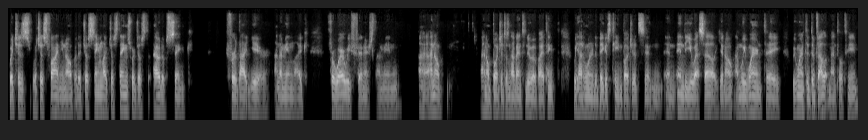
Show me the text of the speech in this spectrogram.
which is which is fine you know but it just seemed like just things were just out of sync for that year. And i mean like for where we finished i mean i, I know I know budget doesn't have anything to do with it, but I think we had one of the biggest team budgets in, in, in the USL, you know, and we weren't a we weren't a developmental team.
